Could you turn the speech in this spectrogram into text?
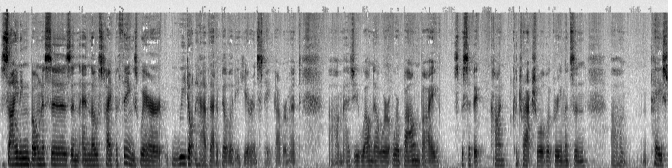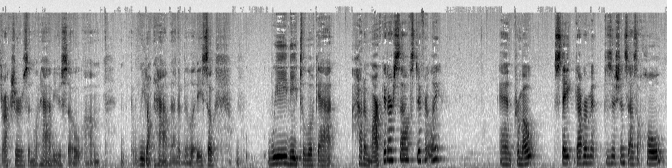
signing bonuses and, and those type of things where we don't have that ability here in state government. Um, as you well know, we're, we're bound by specific con- contractual agreements and um, pay structures and what have you. So um, we don't have that ability. So we need to look at how to market ourselves differently and promote state government positions as a whole?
